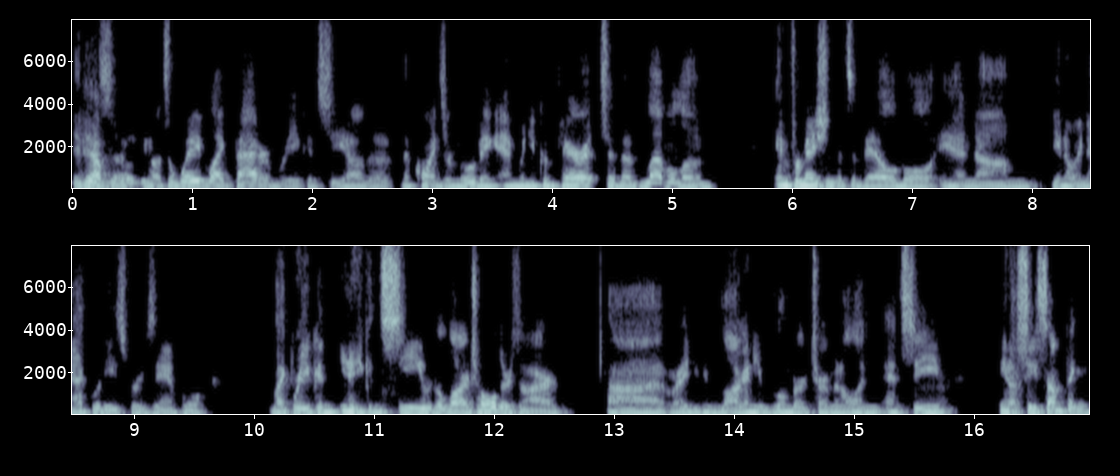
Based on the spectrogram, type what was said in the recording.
It yep. is, a, you know, it's a wave-like pattern where you can see how the the coins are moving. And when you compare it to the level of information that's available in um, you know in equities for example like where you can you know you can see who the large holders are uh, right? You can log into your bloomberg terminal and, and see you know see something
